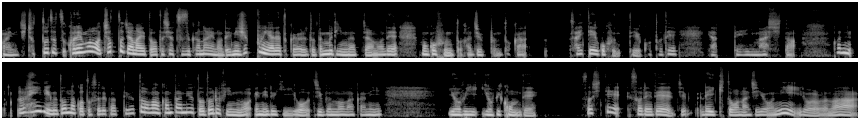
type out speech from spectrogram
毎日ちょっとずつこれもちょっとじゃないと私は続かないので20分やれとか言われると無理になっちゃうのでもう5分とか10分とか最低5分っていうことでやっていました。これドルフィーリングどんなことするかっていうと、まあ、簡単に言うとドルフィンのエネルギーを自分の中に呼び呼び込んでそしてそれで霊気と同じようにいろいろな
